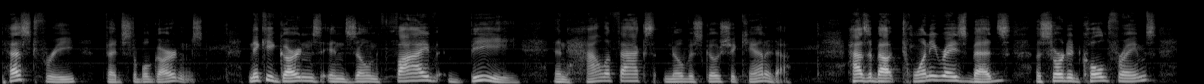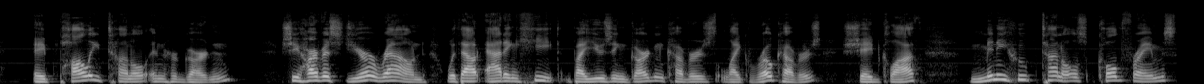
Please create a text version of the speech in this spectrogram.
pest free vegetable gardens. Niki gardens in Zone 5B in Halifax, Nova Scotia, Canada. Has about 20 raised beds, assorted cold frames, a polytunnel in her garden. She harvests year round without adding heat by using garden covers like row covers, shade cloth, mini hoop tunnels, cold frames,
